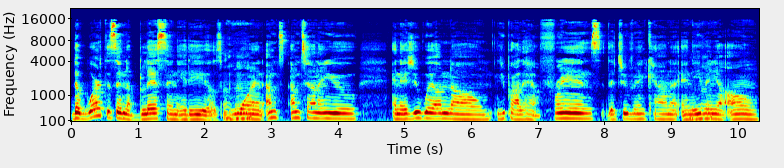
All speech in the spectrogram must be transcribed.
The worth is in the blessing it is. One, I'm I'm telling you, and as you well know, you probably have friends that you've encountered, and even your own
